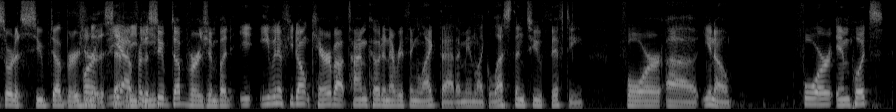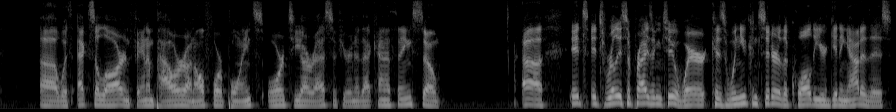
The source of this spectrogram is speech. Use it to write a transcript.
sort of souped up version for, of the 70D. yeah for the souped up version but e- even if you don't care about time code and everything like that i mean like less than 250 for uh, you know four inputs uh, with xlr and phantom power on all four points or trs if you're into that kind of thing so uh, it's it's really surprising too where because when you consider the quality you're getting out of this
